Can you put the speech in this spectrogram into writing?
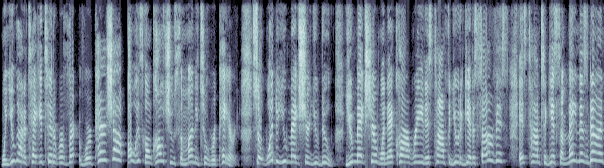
when you got to take it to the rever- repair shop, oh, it's going to cost you some money to repair it. So what do you make sure you do? You make sure when that car read, it's time for you to get a service. It's time to get some maintenance done.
